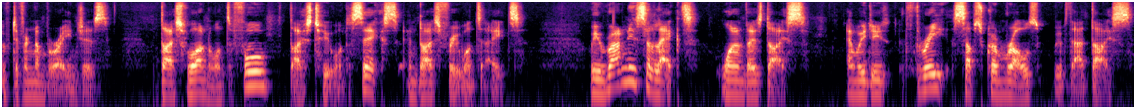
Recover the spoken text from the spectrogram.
of different number ranges. Dice 1, 1 to 4, dice 2, 1 to 6, and dice 3, 1 to 8. We randomly select one of those dice, and we do three subsequent rolls with that dice.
